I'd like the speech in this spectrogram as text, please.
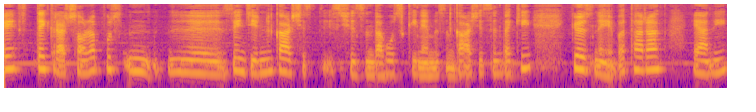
ve tekrar sonra bu e, zincirinin karşısında bu skinemizin karşısındaki gözneye batarak yani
